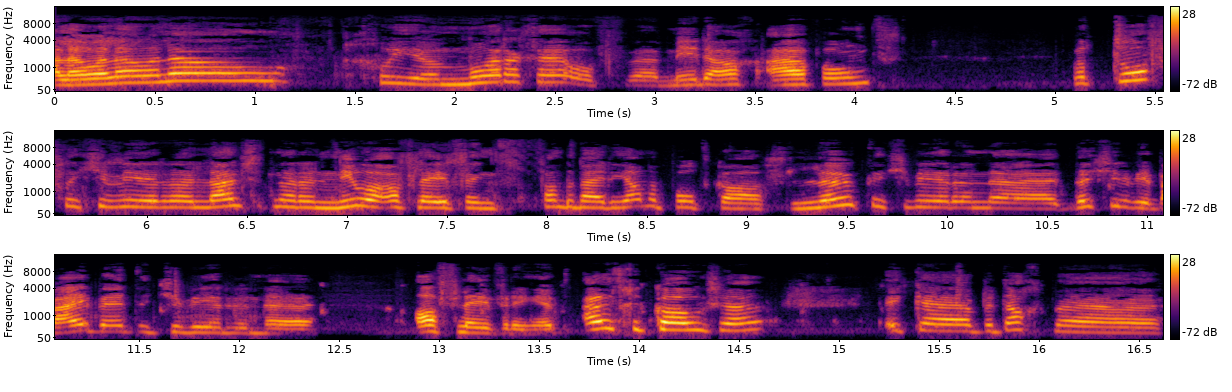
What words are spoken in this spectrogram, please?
Hallo, hallo, hallo. Goedemorgen of uh, middag, avond. Wat tof dat je weer uh, luistert naar een nieuwe aflevering van de Bij podcast. Leuk dat je, weer een, uh, dat je er weer bij bent, dat je weer een aflevering hebt uitgekozen. Ik bedacht me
